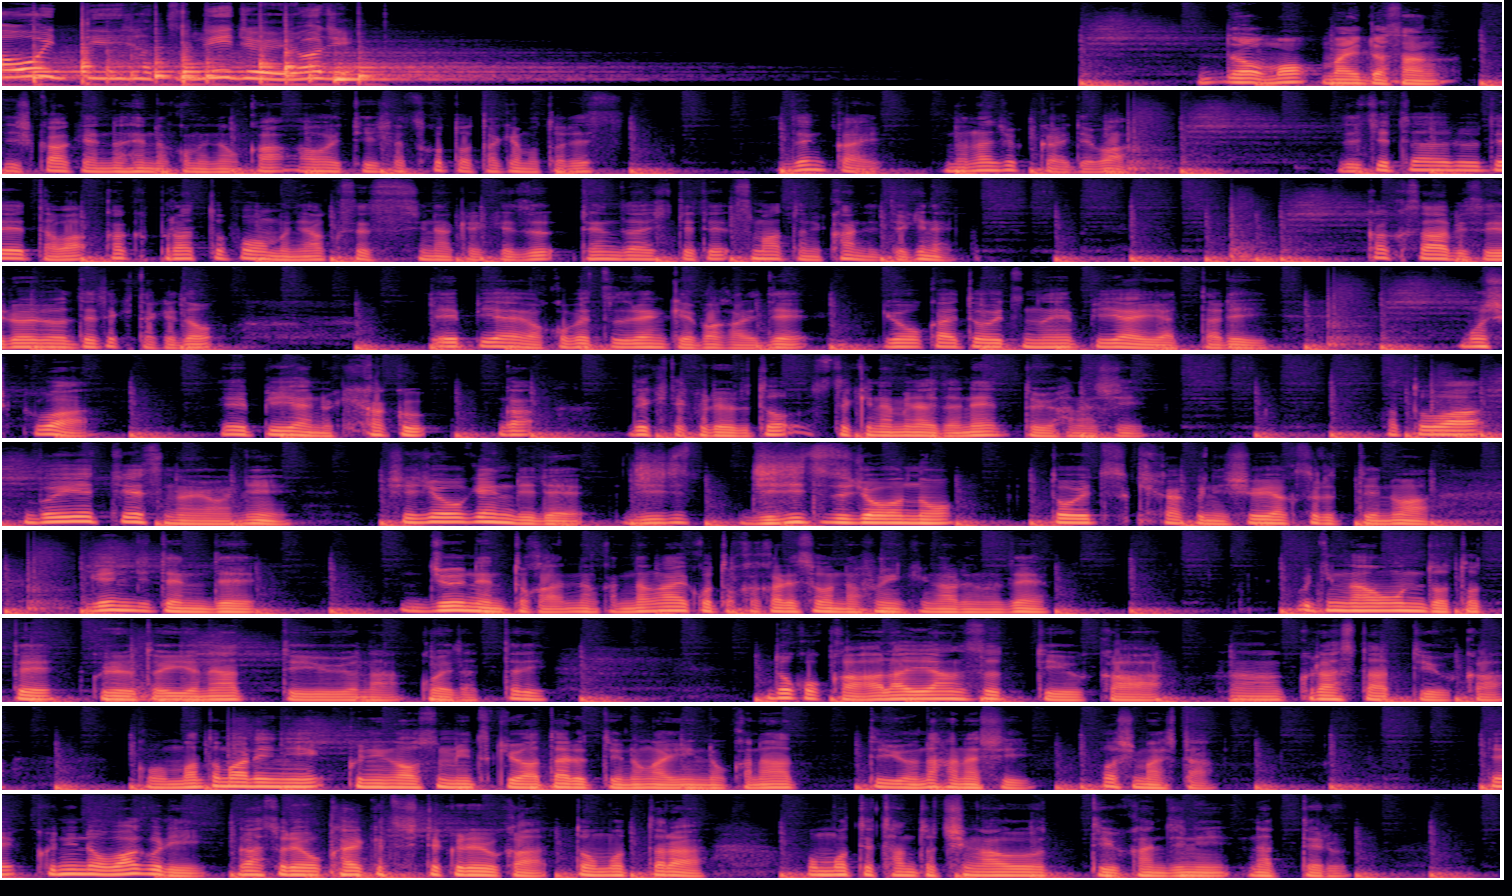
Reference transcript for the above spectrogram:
青い T シャツ24時どうも、前田さん。石川県の変な米農家、青い T シャツこと竹本です。前回70回では、デジタルデータは各プラットフォームにアクセスしなきゃいけず、点在しててスマートに管理できない。各サービスいろいろ出てきたけど、API は個別連携ばかりで、業界統一の API やったり、もしくは API の企画ができてくれると素敵な未来だねという話。あとは VHS のように市場原理で事実上の統一規格に集約するっていうのは現時点で10年とかなんか長いことかかりそうな雰囲気があるので内側温度を取ってくれるといいよなっていうような声だったりどこかアライアンスっていうかあクラスターっていうかこうまとまりに国がお墨付きを与えるっていうのがいいのかなっていうような話をしました。で国の和栗がそれを解決してくれるかと思ったら思ってたんと違うっていう感じになってる。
